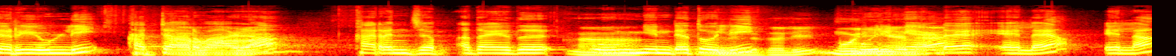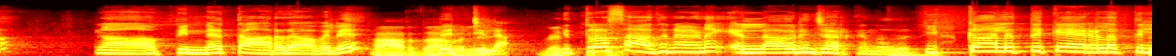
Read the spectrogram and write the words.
ചെറിയുള്ളി കറ്റാർവാഴ കരഞ്ചം. അതായത് ഊങ്ങിന്റെ തൊലി മുരിങ്ങയുടെ ഇല ഇല പിന്നെ താറതാവൽ വെറ്റില. ഇത്ര സാധനമാണ് എല്ലാവരും ചേർക്കുന്നത്. ഇക്കാലത്ത് കേരളത്തിൽ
